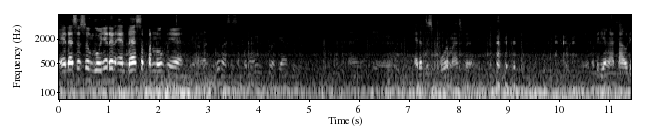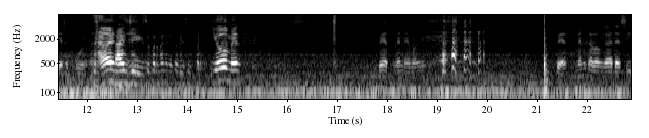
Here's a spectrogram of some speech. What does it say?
Eda sesungguhnya dan Eda sepenuhnya. Iya, gue nggak sesempurna itu hati-hati. Eda tuh sempurna sebenarnya. Tapi dia nggak tahu dia sempurna. anjing Superman nggak tahu dia super Yo men. Batman emang nih. Batman kalau nggak ada si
